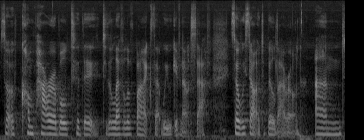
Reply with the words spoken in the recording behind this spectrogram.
sort of comparable to the to the level of bikes that we were giving out to staff. So we started to build our own. And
